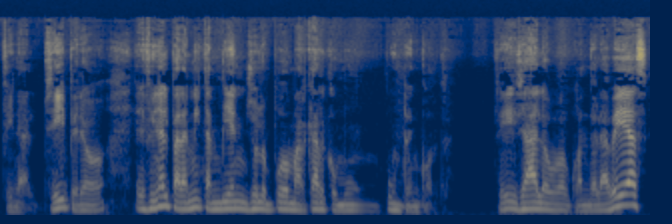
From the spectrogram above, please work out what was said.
final, ¿sí? Pero el final para mí también yo lo puedo marcar como un punto en contra. ¿sí? Ya lo, cuando la veas,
